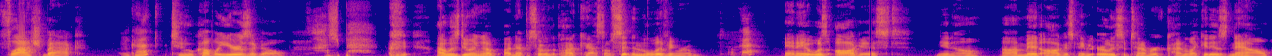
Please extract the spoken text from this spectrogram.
flashback Okay. to a couple years ago. Flashback. I was doing a, an episode of the podcast. I was sitting in the living room, Okay. and it was August, you know, uh, mid August, maybe early September, kind of like it is now.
